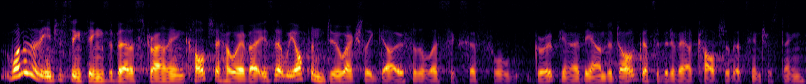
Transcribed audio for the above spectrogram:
one of the interesting things about Australian culture, however, is that we often do actually go for the less successful group, you know, the underdog. That's a bit of our culture that's interesting.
